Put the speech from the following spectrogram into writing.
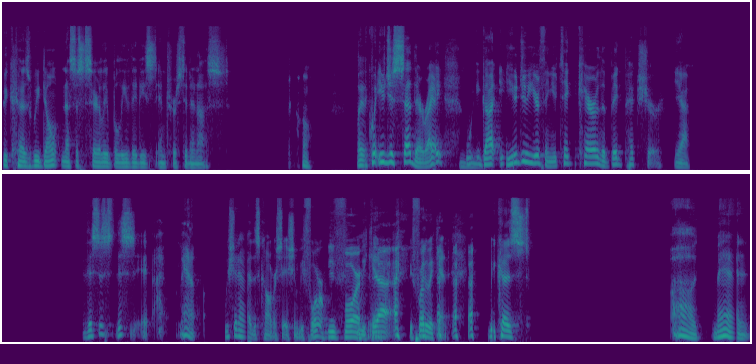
Because we don't necessarily believe that He's interested in us. Oh, like what you just said there, right? Mm-hmm. You got you do your thing. You take care of the big picture. Yeah. This is this is I, man. We should have had this conversation before before the weekend, yeah before the weekend because oh man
